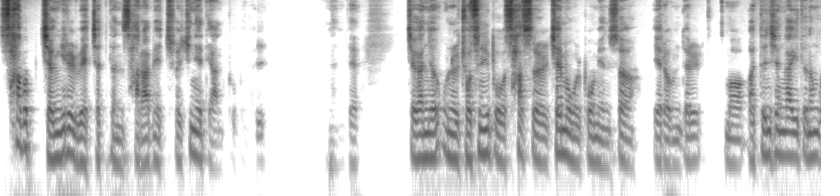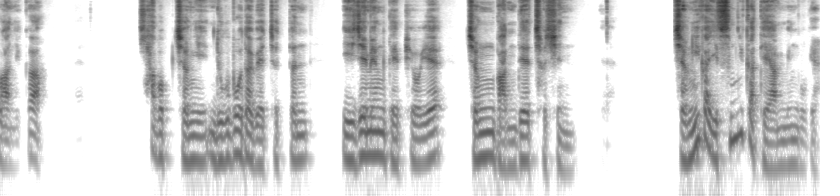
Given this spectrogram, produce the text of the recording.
사법 정의를 외쳤던 사람의 처신에 대한 부분을 하는데 제가 오늘 조선일보 사설 제목을 보면서 여러분들 뭐 어떤 생각이 드는가 하니까 사법 정의 누구보다 외쳤던 이재명 대표의 정반대 처신. 정의가 있습니까? 대한민국에.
